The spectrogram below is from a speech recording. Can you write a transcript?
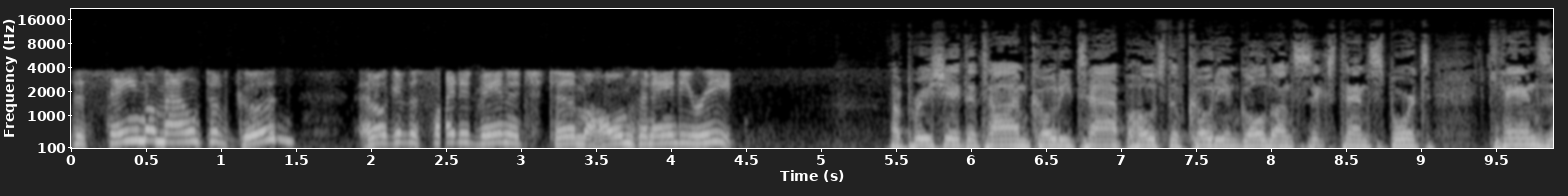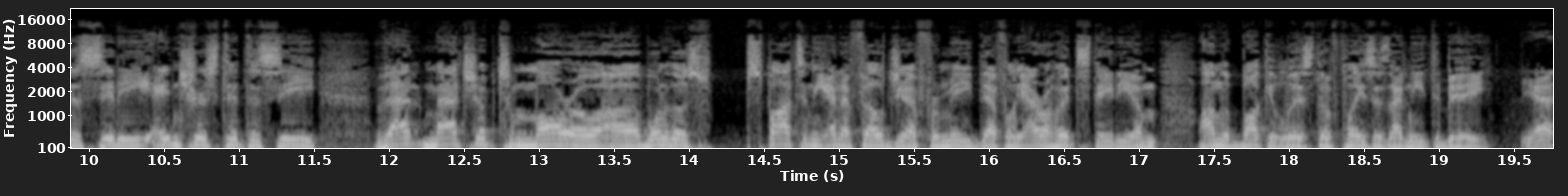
the same amount of good, and I'll give the slight advantage to Mahomes and Andy Reid. Appreciate the time. Cody Tapp, host of Cody and Gold on 610 Sports, Kansas City. Interested to see that matchup tomorrow. Uh, one of those spots in the NFL, Jeff, for me, definitely Arrowhead Stadium on the bucket list of places I need to be. Yeah.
